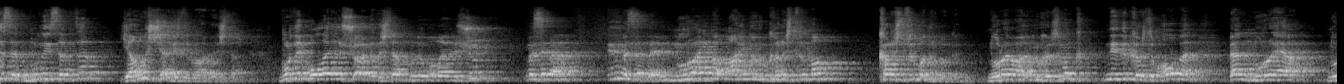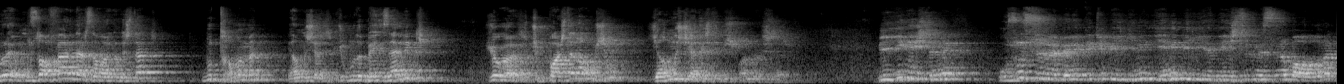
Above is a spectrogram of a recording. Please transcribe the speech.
ise, burada ise arkadaşlar yanlış yerleştirme arkadaşlar. Buradaki olay da şu arkadaşlar, buradaki olay da şu. Mesela, dedim mesela ben Nuray ve Aynur'u karıştırmam, karıştırmadır bakın. Nuray ve Aynur'u karıştırmam nedir karıştırmam ama ben ben Nuray'a, Nuray'a Muzaffer dersem arkadaşlar bu tamamen yanlış yerleştirme. Çünkü burada benzerlik Yok arkadaşlar. Çünkü baştan almışım, yanlış yerleştirmişim arkadaşlar. Bilgi değiştirme, uzun süre belirteki bilginin yeni bilgiyle değiştirilmesine bağlı olarak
